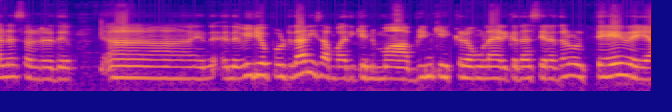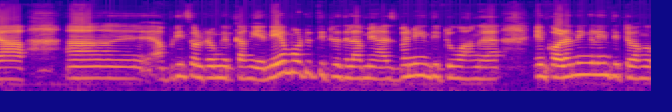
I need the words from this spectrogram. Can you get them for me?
என்ன சொல்கிறது இந்த இந்த வீடியோ போட்டு தான் நீ சம்பாதிக்கணுமா? அப்படின்னு கேட்குறவங்களாம் இருக்கதா? தான் ஒரு தேவையா? அப்படின்னு சொல்கிறவங்க இருக்காங்க. என்னையே மட்டும் திட்டுறது எல்லாமே ஹஸ்பண்டையும் திட்டுவாங்க என் குழந்தைங்களையும் திட்டுவாங்க.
